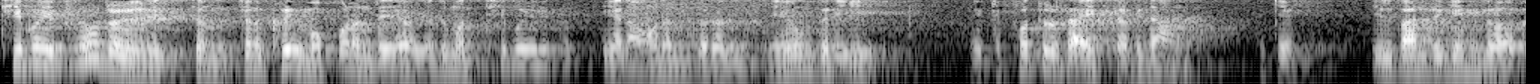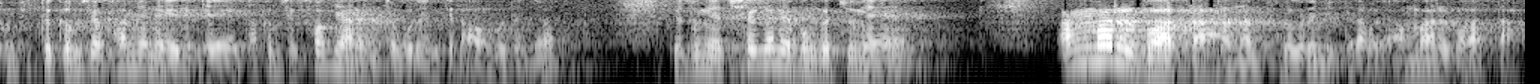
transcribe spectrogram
TV 프로를 전, 저는 거의 못 보는데요. 요즘은 TV에 나오는 그런 내용들이 이렇게 포털 사이트 그냥 이렇게 일반적인 그 컴퓨터 검색 화면에 이렇게 가끔씩 소개하는 쪽으로 이렇게 나오거든요. 그 중에 최근에 본 것 중에 악마를 보았다라는 프로그램이 있더라고요. 악마를 보았다.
